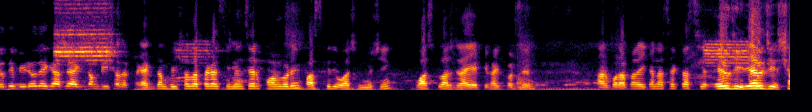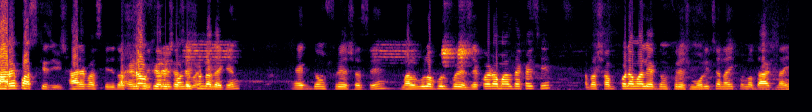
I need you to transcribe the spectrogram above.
যদি ভিডিও দেখে আসে একদম বিশ হাজার টাকা। একদম বিশ হাজার টাকা সিমেন্সের ফ্রন্ট লোডিং পাঁচ KG washing machine wash plus dry eighty five percent তারপর আপনার এখানে আছে একটা এলজি এলজি সাড়ে পাঁচ কেজি। সাড়ে পাঁচ কেজি কন্ডিশনটা দেখেন একদম ফ্রেশ আছে। মালগুলো ফুল ফ্রেশ যে কয়টা মাল দেখাইছি আপনার সব কয়টা মালই একদম ফ্রেশ মরিচা নাই কোনো দাগ নাই।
